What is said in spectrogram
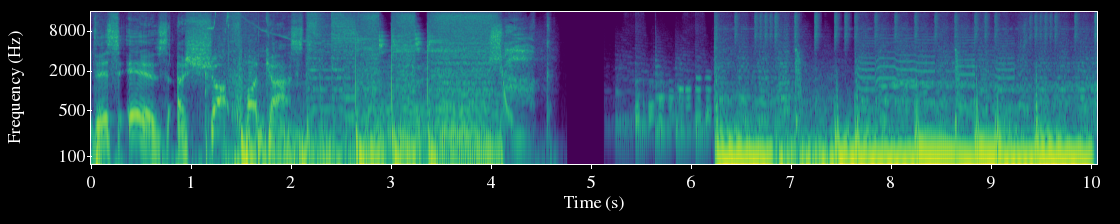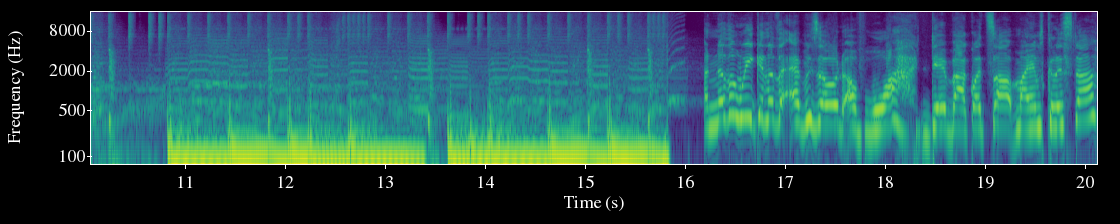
This is a Shock Podcast. Week, another episode of Wah Daebak? What's up? My name's Callista.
